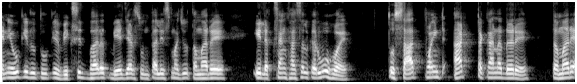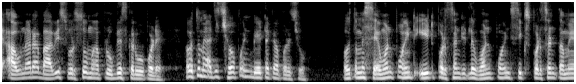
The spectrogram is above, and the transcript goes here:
એને એવું કીધું હતું કે વિકસિત ભારત બે હજાર સુડતાલીસમાં જો તમારે એ લક્ષ્યાંક હાંસલ કરવું હોય તો સાત પોઈન્ટ આઠ ટકાના દરે તમારે આવનારા બાવીસ વર્ષોમાં પ્રોગ્રેસ કરવો પડે. હવે તમે આજે છ પોઈન્ટ બે ટકા પર છો. હવે તમે સેવન પોઈન્ટ એટ પર્સન્ટ એટલે વન પોઈન્ટ સિક્સ પર્સન્ટ તમે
